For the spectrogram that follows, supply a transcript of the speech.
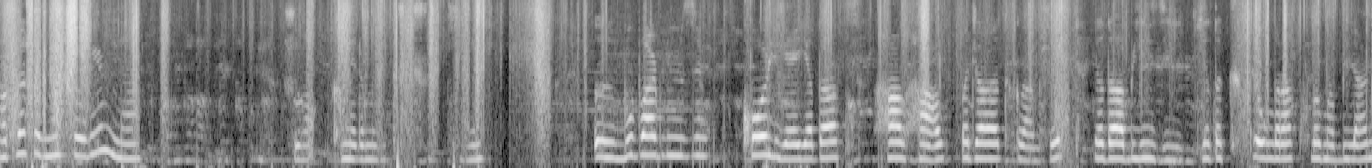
Arkadaşlar bunu söyleyeyim mi? Şuna kameramı bir küçülteyim. Ee, bu Barbie'mizin kolye ya da hal hal bacağı tıklanmışı ya da bilezik ya da küpe olarak kullanabilen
